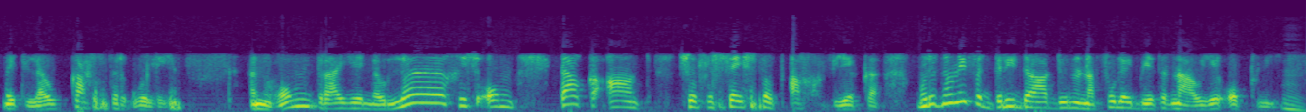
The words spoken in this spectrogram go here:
met lou kasterolie. En hom draai jy nou liggies om elke aand so vir 6 tot 8 weke. Moet dit nou nie vir 3 dae doen en dan voel jy beter nou jy op nie. Hmm.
